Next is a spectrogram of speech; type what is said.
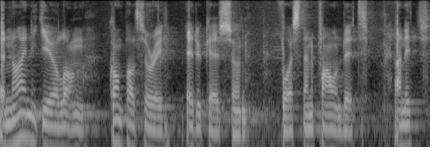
A nine-year-long compulsory education was then founded and it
